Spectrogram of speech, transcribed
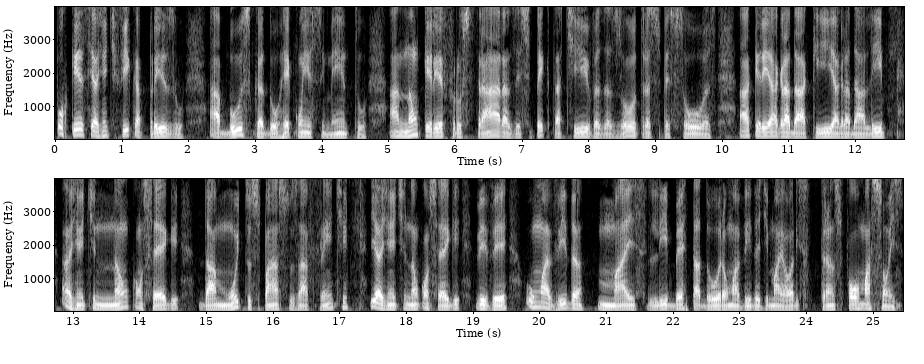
Porque se a gente fica preso à busca do reconhecimento, a não querer frustrar as expectativas das outras pessoas, a querer agradar aqui, agradar ali, a gente não consegue dar muitos passos à frente e a gente não consegue viver uma vida mais libertadora, uma vida de maiores transformações.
